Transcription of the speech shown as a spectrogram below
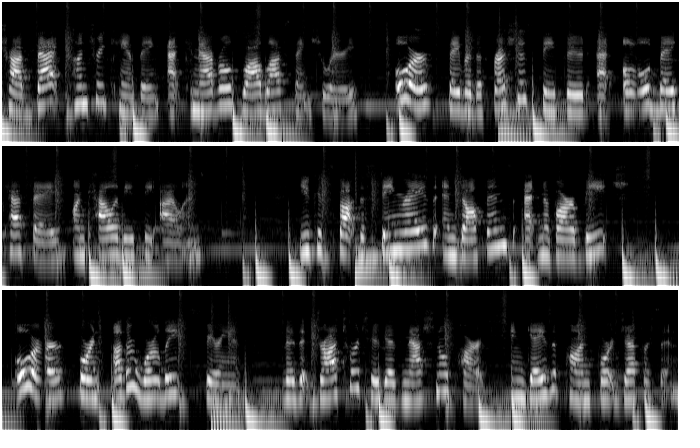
try backcountry camping at Canaveral's Wildlife Sanctuary or savor the freshest seafood at Old Bay Cafe on Caladesi Island. You could spot the stingrays and dolphins at Navarre Beach, or for an otherworldly experience, visit Dry Tortugas National Park and gaze upon Fort Jefferson,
